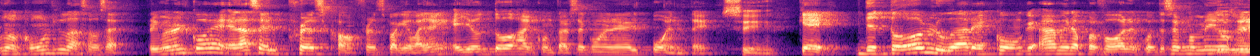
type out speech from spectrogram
no, ¿cómo es lo hace? O sea, primero él coge, él hace el press conference para que vayan ellos dos a encontrarse con él en el puente. Sí. Que de todos lugares, como que, ah, mira, por favor, encuéntrese conmigo en,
